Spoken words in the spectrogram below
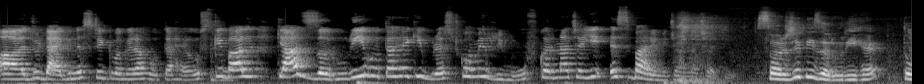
आ, जो डायग्नोस्टिक वगैरह होता है उसके बाद क्या ज़रूरी होता है कि ब्रेस्ट को हमें रिमूव करना चाहिए इस बारे में जानना चाहती हूँ। सर्जरी ज़रूरी है तो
